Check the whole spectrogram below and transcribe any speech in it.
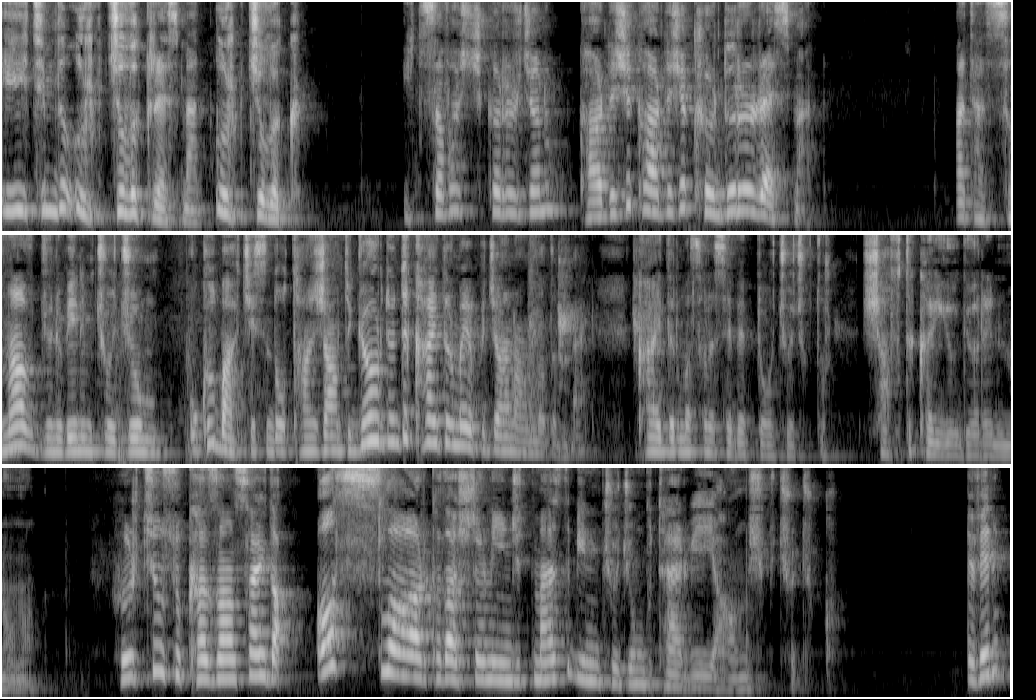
Eğitimde ırkçılık resmen, ırkçılık. İç savaş çıkarır canım. Kardeşi kardeşe kırdırır resmen. Zaten sınav günü benim çocuğum okul bahçesinde o tanjantı gördüğünde kaydırma yapacağını anladım ben. Kaydırmasına sebep de o çocuktur. Şaftı kayıyor görenin onu. Hırçın su kazansaydı asla arkadaşlarını incitmezdi. Benim çocuğum bu terbiyeyi almış bir çocuk. Efendim?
